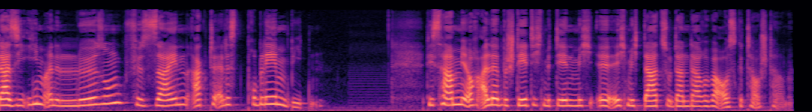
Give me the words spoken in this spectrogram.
da Sie ihm eine Lösung für sein aktuelles Problem bieten. Dies haben mir auch alle bestätigt, mit denen mich, äh, ich mich dazu dann darüber ausgetauscht habe.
